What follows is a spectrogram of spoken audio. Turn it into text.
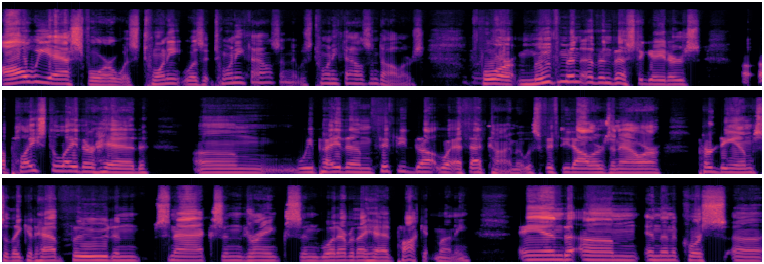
all we asked for was 20 was it 20,000 it was $20,000 for movement of investigators a, place to lay their head. Um we pay them 50 at that time it was $50 an hour per diem so they could have food and snacks and drinks and whatever they had pocket money. And um, and then of course uh,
